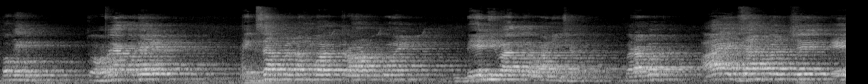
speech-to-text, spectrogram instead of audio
ઓકે તો હવે આપણે એક્ઝામ્પલ નંબર 3.2 ની વાત કરવાની છે બરાબર આ એક્ઝામ્પલ છે એ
